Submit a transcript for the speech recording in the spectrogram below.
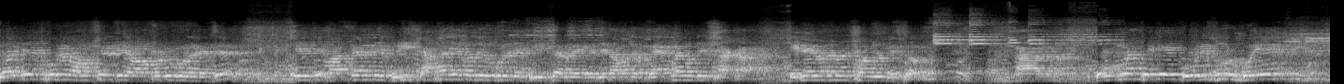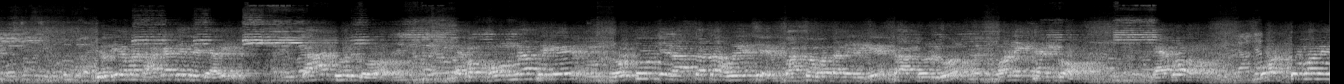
জয়দেবপুরের অংশের যে অংশটুকু রয়েছে, সেই মাঝখানে যে ব্রিজ কাঠালিয়া নদীর উপরে যে ব্রিজটা রয়েছে, যেটা আমাদের মেঘনা নদীর শাখা, এটাই তাদের সংযোগস্থল আর হোমনা থেকে গরিপুর হয়ে যদি আমরা ঢাকা যেতে চাই, তার দৈর্ঘ্য এবং হোমনা থেকে নতুন যে রাস্তাটা হয়েছে বাস্তবতা নিরিখে তার দৈর্ঘ্য অনেকখানি কম। এবং বর্তমানে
